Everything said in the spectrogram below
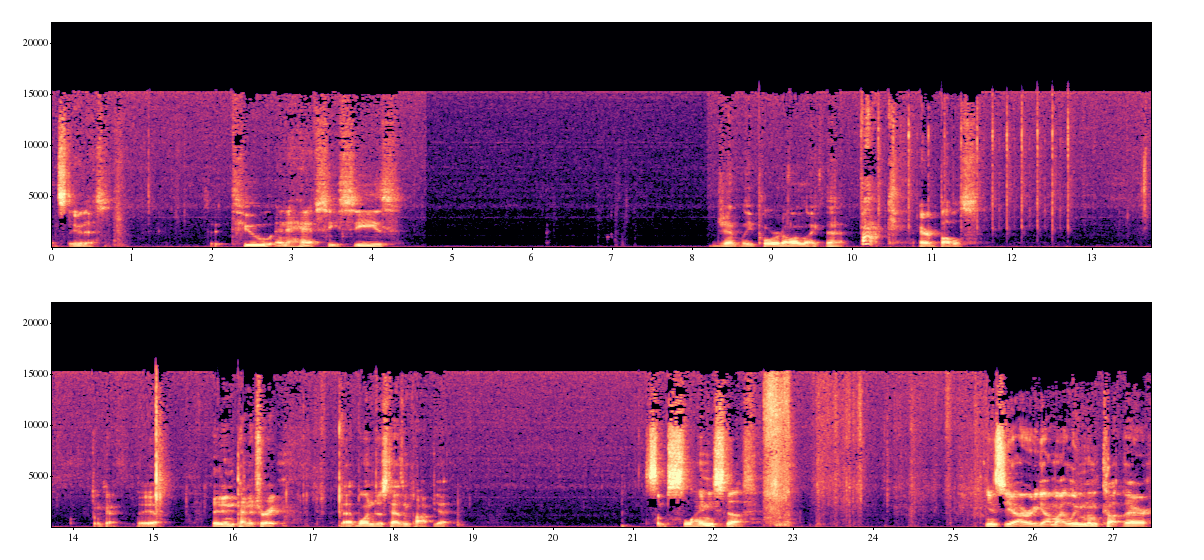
let's do this. So two and a half cc's. Gently pour it on like that. Air bubbles. Okay, they, uh, they didn't penetrate. That one just hasn't popped yet. Some slimy stuff. You can see I already got my aluminum cut there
